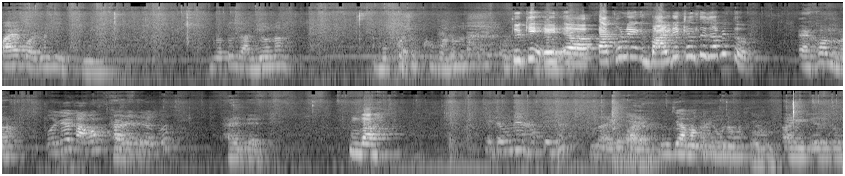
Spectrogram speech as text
পায়ে পড়ে নাকি? আমরা তো জানিও না। তুই কি এখন এই বাইরে খেলতে যাবি তো? এখন না। ওই যে কাগজটা রেডি রাখবে হাই বাহ। এটা মনে হাতে না? না এটা পায়ে যে আমাকে যেমন আমার আমি এরকম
